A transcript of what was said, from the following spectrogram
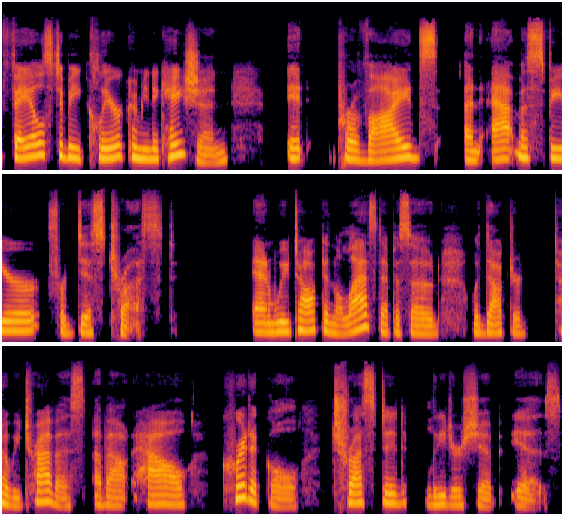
fails to be clear communication, it provides an atmosphere for distrust. And we talked in the last episode with Dr. Toby Travis about how critical trusted leadership is.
